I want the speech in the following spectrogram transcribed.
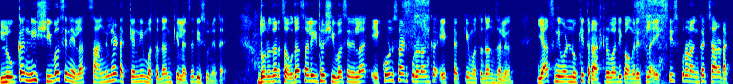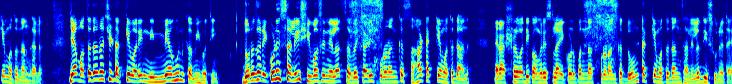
लोकांनी शिवसेनेला चांगल्या टक्क्यांनी मतदान केल्याचं दिसून येत आहे. दोन हजार चौदा साली इथं शिवसेनेला एकोणसाठ पूर्णांक एक टक्के मतदान झालं. याच निवडणुकीत राष्ट्रवादी काँग्रेसला एकतीस पूर्णांक चार टक्के मतदान झालं. या मतदानाची टक्केवारी निम्म्याहून कमी होती. दोन हजार एकोणीस साली शिवसेनेला चव्वेचाळीस पूर्णांक सहा टक्के मतदान राष्ट्रवादी काँग्रेसला एकोणपन्नास पूर्णांक दोन टक्के मतदान झालेलं दिसून येत आहे.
